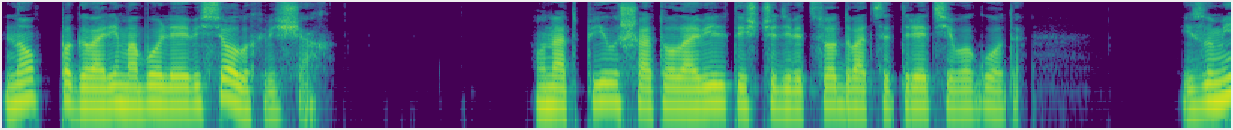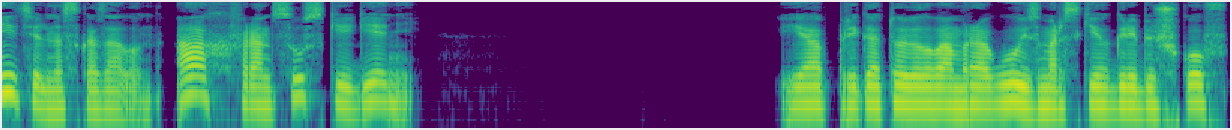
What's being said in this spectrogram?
Но поговорим о более веселых вещах. Он отпил «Шато Лавиль» 1923 года. «Изумительно», — сказал он. «Ах, французский гений!» «Я приготовил вам рагу из морских гребешков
